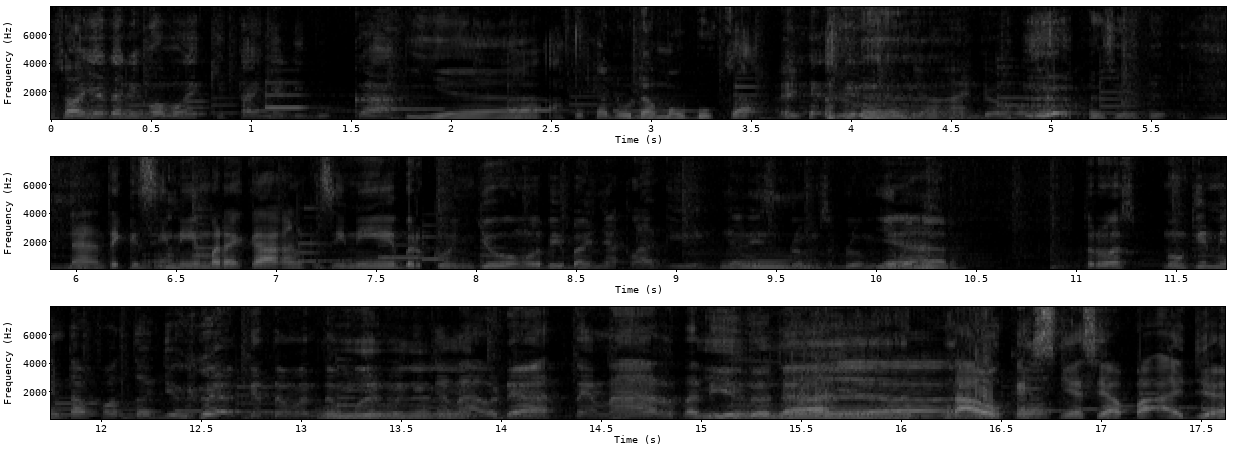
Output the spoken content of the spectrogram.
Soalnya tadi ngomongnya kitanya dibuka. Iya, aku kan udah mau buka. Aduh, jangan dong. Nanti ke sini mereka akan ke sini berkunjung lebih banyak lagi dari Hmm, sebelum-sebelumnya. Iya benar. Terus mungkin minta foto juga ke teman-teman Oh, iya karena ya. udah tenar tadi Iya itu bener. kan. Iya. Tahu case-nya siapa aja.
